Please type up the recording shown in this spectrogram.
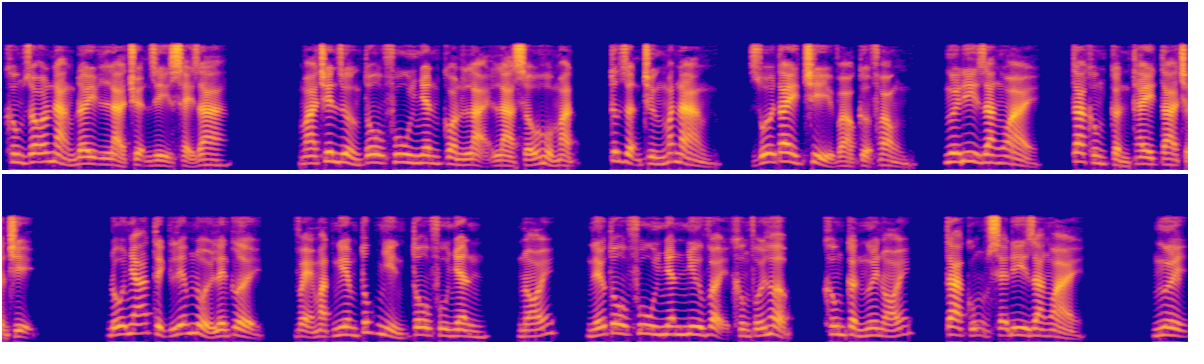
không rõ nàng đây là chuyện gì xảy ra. Mà trên giường tô phu nhân còn lại là xấu hổ mặt, tức giận trừng mắt nàng, duỗi tay chỉ vào cửa phòng, người đi ra ngoài, ta không cần thay ta trần trị. Đỗ nhã tịch liễm nổi lên cười, vẻ mặt nghiêm túc nhìn tô phu nhân, nói, nếu tô phu nhân như vậy không phối hợp, không cần ngươi nói, ta cũng sẽ đi ra ngoài. Ngươi,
